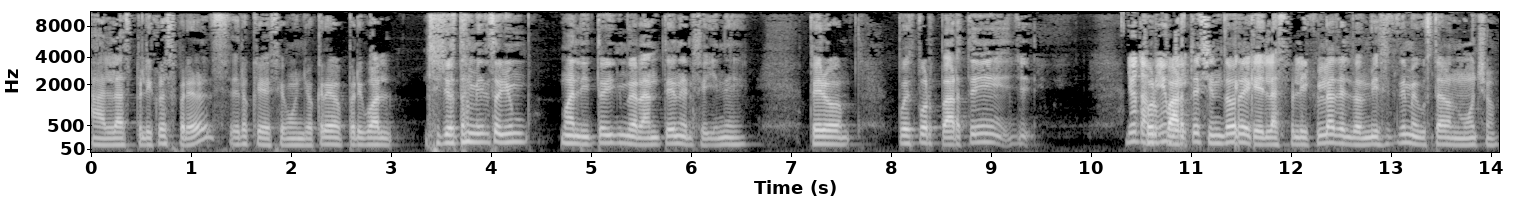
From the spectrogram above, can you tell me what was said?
a las películas de superhéroes, es lo que según yo creo, pero igual yo también soy un maldito ignorante en el cine, pero pues por parte, Yo por también, güey. parte siento de que las películas del 2007 me gustaron mucho,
